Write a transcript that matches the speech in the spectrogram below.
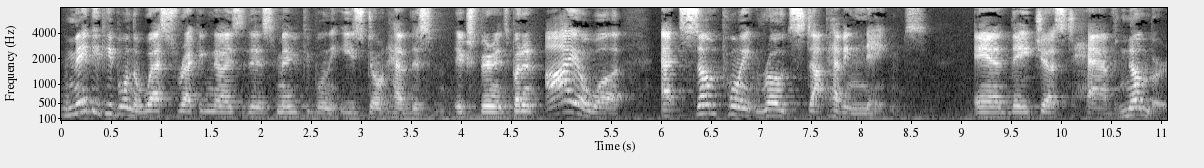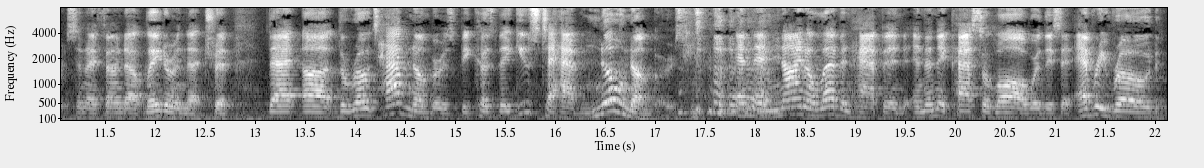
maybe people in the West recognize this, maybe people in the East don't have this experience, but in Iowa, at some point, roads stop having names and they just have numbers. And I found out later in that trip that uh, the roads have numbers because they used to have no numbers. and then 9 11 happened, and then they passed a law where they said every road,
